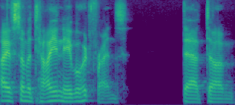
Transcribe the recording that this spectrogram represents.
I have some Italian neighborhood friends that, um,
